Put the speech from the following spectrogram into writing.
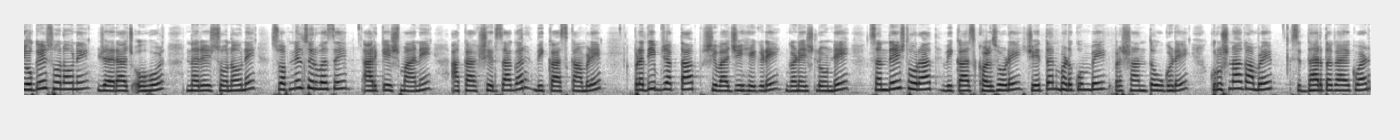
योगेश सोनवणे जयराज ओहोळ नरेश सोनवणे स्वप्नील सुरवसे आरकेश माने आकाश क्षीरसागर विकास कांबळे प्रदीप जगताप शिवाजी हेगडे गणेश लोंढे संदेश थोरात विकास खळसोडे चेतन भडकुंबे प्रशांत उघडे कृष्णा कांबळे सिद्धार्थ गायकवाड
